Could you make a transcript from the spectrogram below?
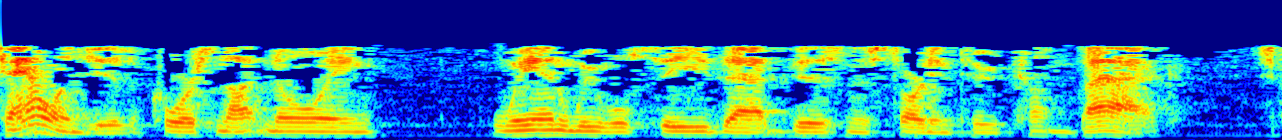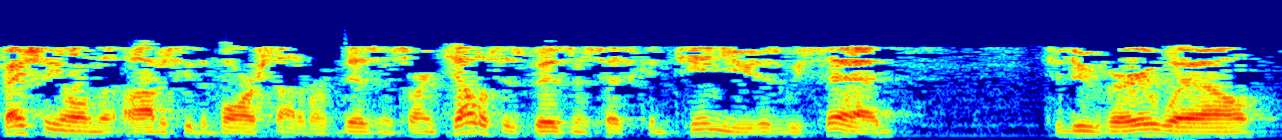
challenge is, of course, not knowing when we will see that business starting to come back, especially on, the, obviously, the VAR side of our business. Our Intelisys business has continued, as we said, to do very well.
